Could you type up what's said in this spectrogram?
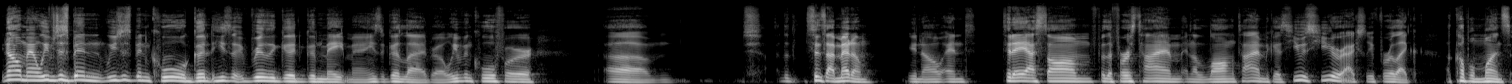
you know, man, we've just been we've just been cool. Good. He's a really good good mate, man. He's a good lad, bro. We've been cool for um since I met him, you know. And today I saw him for the first time in a long time because he was here actually for like a couple months,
